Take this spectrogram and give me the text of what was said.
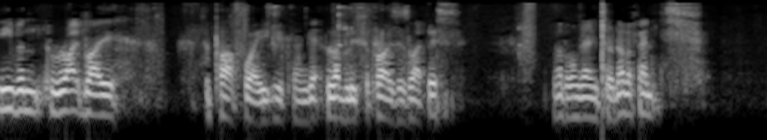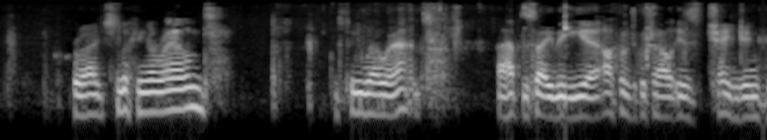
even right by the pathway, you can get lovely surprises like this. Another one going to another fence. Right, just looking around to see where we're at. I have to say the uh, archaeological trowel is changing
